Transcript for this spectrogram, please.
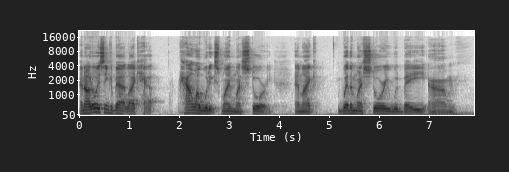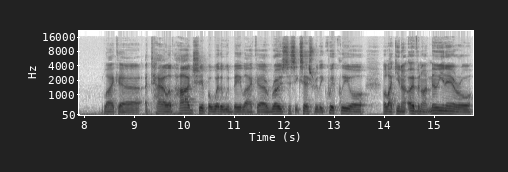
And I'd always think about like how how I would explain my story and like whether my story would be um, like a, a tale of hardship or whether it would be like a rose to success really quickly or or like you know overnight millionaire or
